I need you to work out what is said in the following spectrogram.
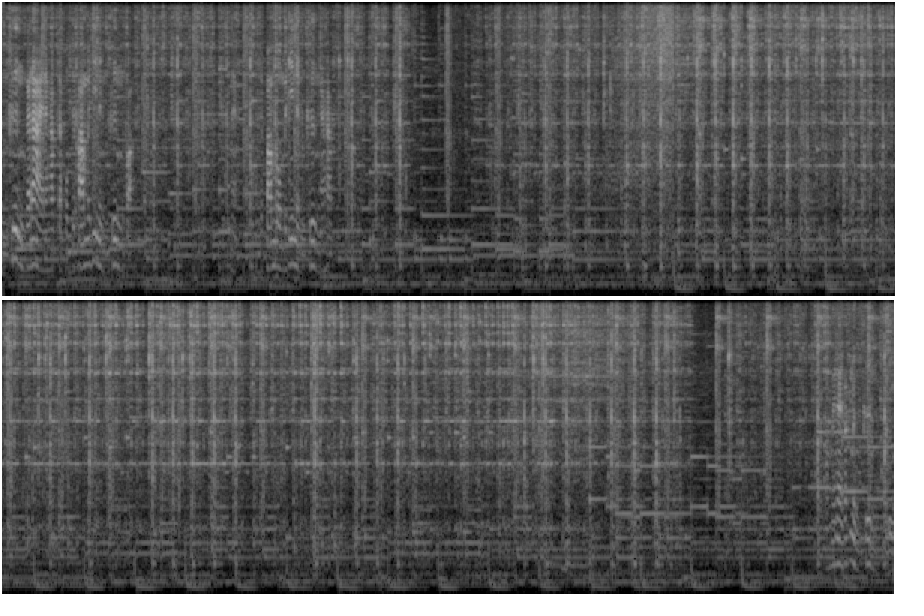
1ครึ่งก็ได้นะครับ แต่ผมจะปั๊มไปที่1ครึ่งก่อนผมจะปั๊มลมไปที่1ครึ่งนะครับ ไม่ได้สักหนึ่งครึ่งพอดี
